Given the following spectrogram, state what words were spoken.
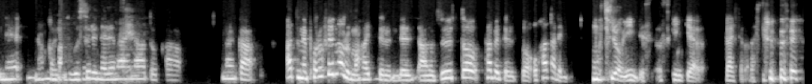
ね、なんかぐっすり寝れないなとか、なんか、あとね、ポルフェノールも入ってるんで、あの、ずっと食べてるとお肌にもちろんいいんですよ。スキンケア会社が出してるので。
